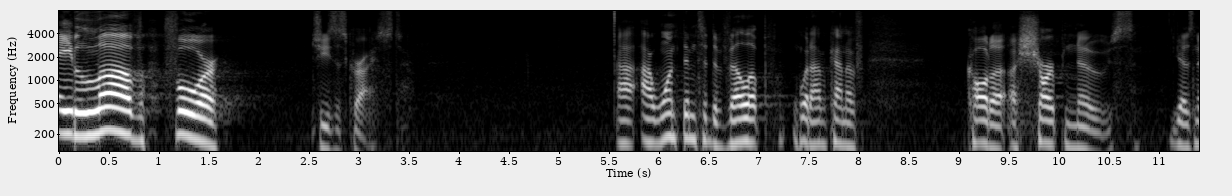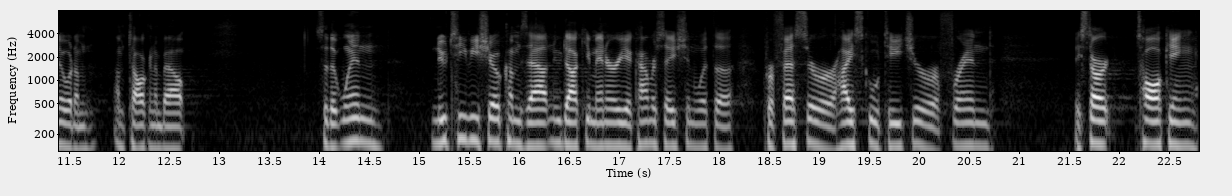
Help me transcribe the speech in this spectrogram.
a love for Jesus Christ. I, I want them to develop what I've kind of called a, a sharp nose. You guys know what I'm, I'm talking about? So that when new TV show comes out, new documentary, a conversation with a professor or a high school teacher or a friend, they start talking.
